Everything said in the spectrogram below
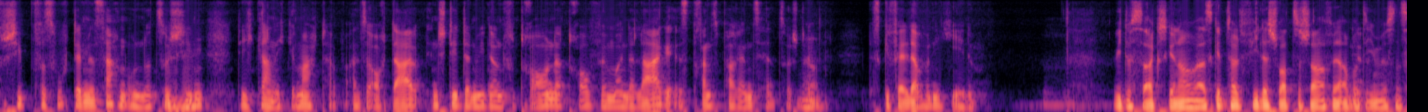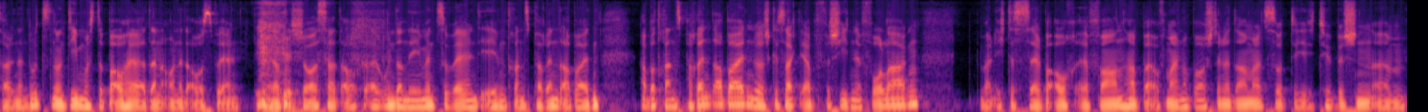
schiebt, versucht er mir Sachen unterzuschieben, mhm. die ich gar nicht gemacht habe. Also auch da entsteht dann wieder ein Vertrauen darauf, wenn man in der Lage ist, Transparenz herzustellen. Ja. Das gefällt aber nicht jedem. Wie du sagst, genau, weil es gibt halt viele schwarze Schafe, aber ja. die müssen es halt nicht nutzen und die muss der Bauherr dann auch nicht auswählen. Wenn er die Chance hat, auch äh, Unternehmen zu wählen, die eben transparent arbeiten. Aber transparent arbeiten, du hast gesagt, ihr habt verschiedene Vorlagen weil ich das selber auch erfahren habe auf meiner Baustelle damals, so die typischen, ähm,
